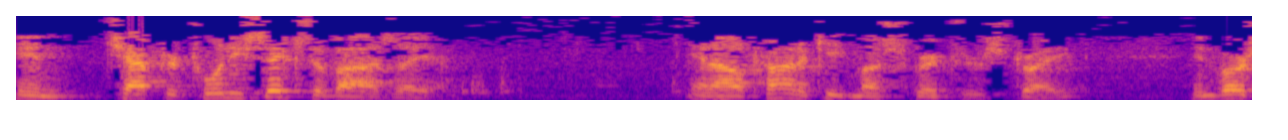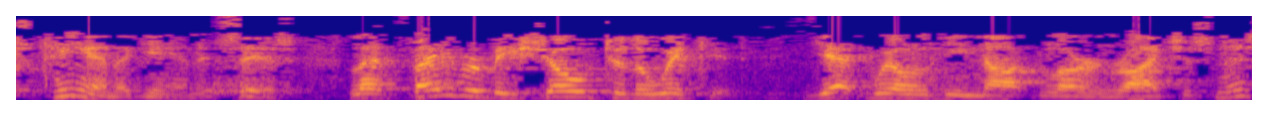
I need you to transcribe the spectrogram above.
in chapter 26 of Isaiah. And I'll try to keep my scriptures straight. In verse 10 again, it says, Let favor be showed to the wicked, yet will he not learn righteousness.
